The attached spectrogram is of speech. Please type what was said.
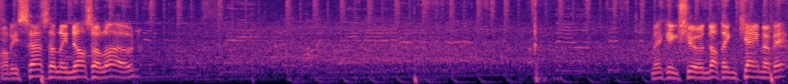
Well, he's certainly not alone. Making sure nothing came of it.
